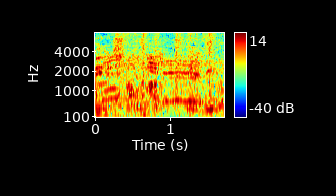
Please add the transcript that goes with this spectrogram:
finish. Come on.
